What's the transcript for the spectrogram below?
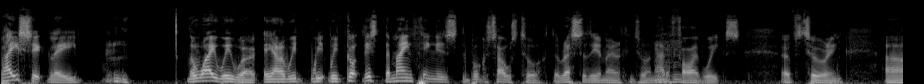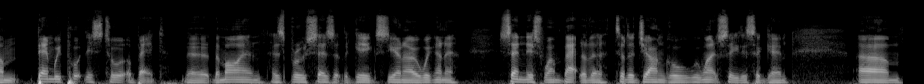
basically the way we work. You know, we, we we've got this. The main thing is the Book of Souls tour, the rest of the American tour, another five weeks of touring. Um, then we put this tour to bed. The the Mayan, as Bruce says at the gigs, you know, we're going to send this one back to the to the jungle. We won't see this again. Um,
